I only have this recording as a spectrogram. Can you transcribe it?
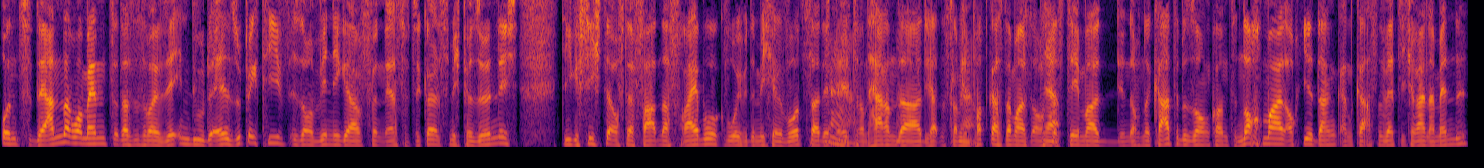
Und der andere Moment, das ist aber sehr individuell subjektiv, ist auch weniger für den 1. FC Köln, als für mich persönlich. Die Geschichte auf der Fahrt nach Freiburg, wo ich mit dem Michael Wurzer, dem Ah, ja. älteren Herrn da, die hatten es glaube ich im Ja. Podcast damals auch Ja. das Thema, die noch eine Karte besorgen konnte. Nochmal, auch hier Dank an Carsten Wettig, Rainer Mendel.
